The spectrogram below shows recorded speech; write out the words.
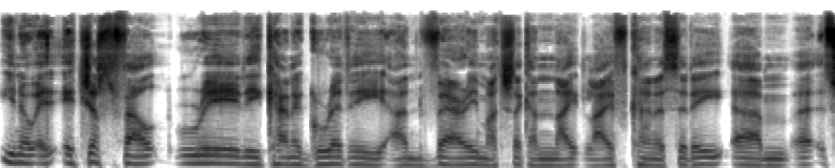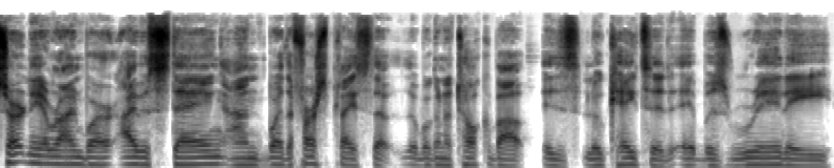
you know, it, it just felt really kind of gritty and very much like a nightlife kind of city. Um, uh, certainly around where I was staying and where the first place that, that we're going to talk about is located, it was really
